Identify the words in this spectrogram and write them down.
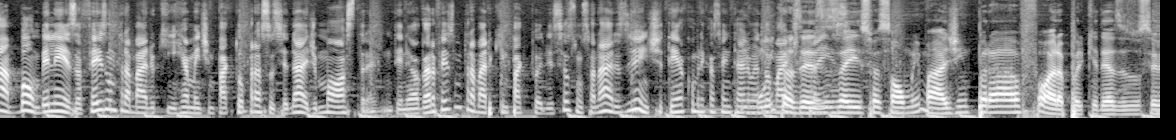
Ah, bom, beleza. Fez um trabalho que realmente impactou para a sociedade? Mostra, entendeu? Agora fez um trabalho que impactou ali seus funcionários? Gente, tem a comunicação interna E e muitas vezes isso. é isso é só uma imagem pra fora, porque daí, às vezes você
